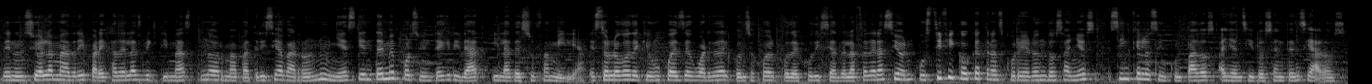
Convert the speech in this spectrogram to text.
denunció la madre y pareja de las víctimas, Norma Patricia Barrón Núñez, quien teme por su integridad y la de su familia. Esto luego de que un juez de guardia del Consejo del Poder Judicial de la Federación justificó que transcurrieron dos años sin que los inculpados hayan sido sentenciados.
